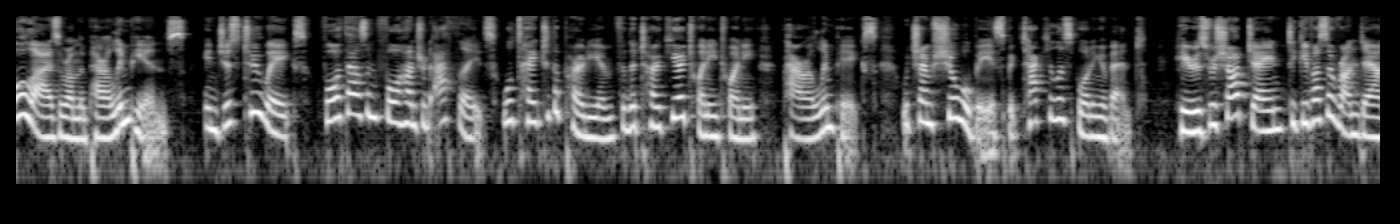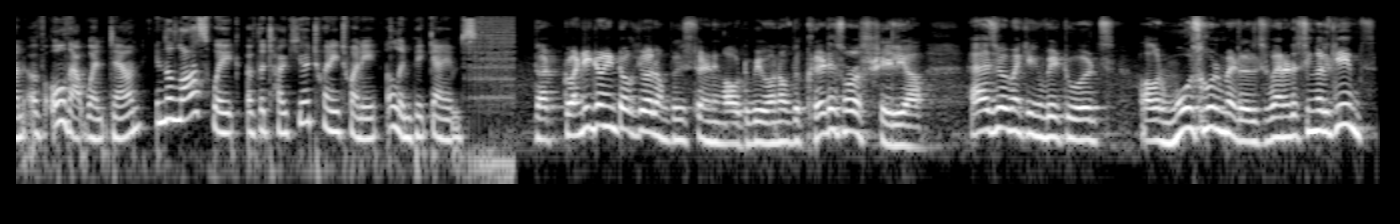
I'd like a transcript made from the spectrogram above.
all eyes are on the Paralympians. In just two weeks, 4,400 athletes will take to the podium for the Tokyo 2020 Paralympics, which I'm sure will be a spectacular sporting event. Here is Rishabh Jain to give us a rundown of all that went down in the last week of the Tokyo 2020 Olympic Games. The 2020 Tokyo Olympics turning out to be one of the greatest for Australia as we are making way towards our most gold medals when at a single games.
